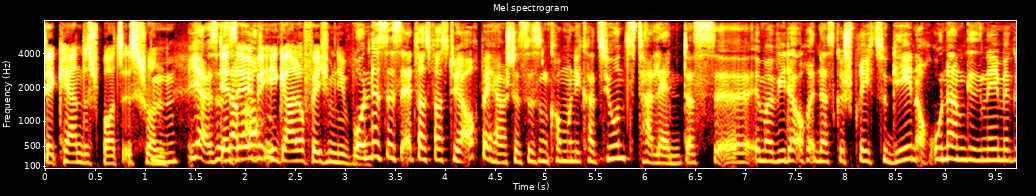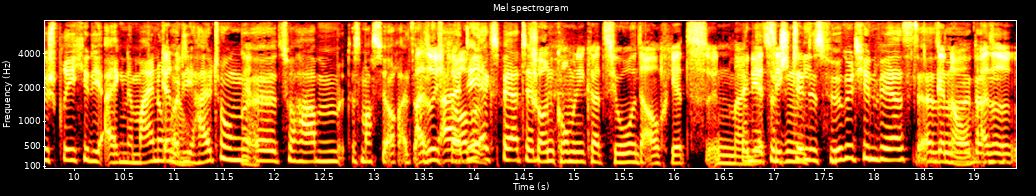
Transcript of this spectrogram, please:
der Kern des Sports ist schon mhm. ja, es ist derselbe, ein, egal auf welchem Niveau. Und es ist etwas, was du ja auch beherrschst. Es ist ein Kommunikationstalent, das äh, immer wieder auch in das Gespräch zu gehen, auch unangenehme Gespräche, die eigene Meinung genau. oder die Haltung ja. äh, zu haben. Das machst du ja auch als, also als ARD-Expertin. Schon Kommunikation, auch jetzt in meinem jetzigen, stilles Vögelchen wärst. Also genau, also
